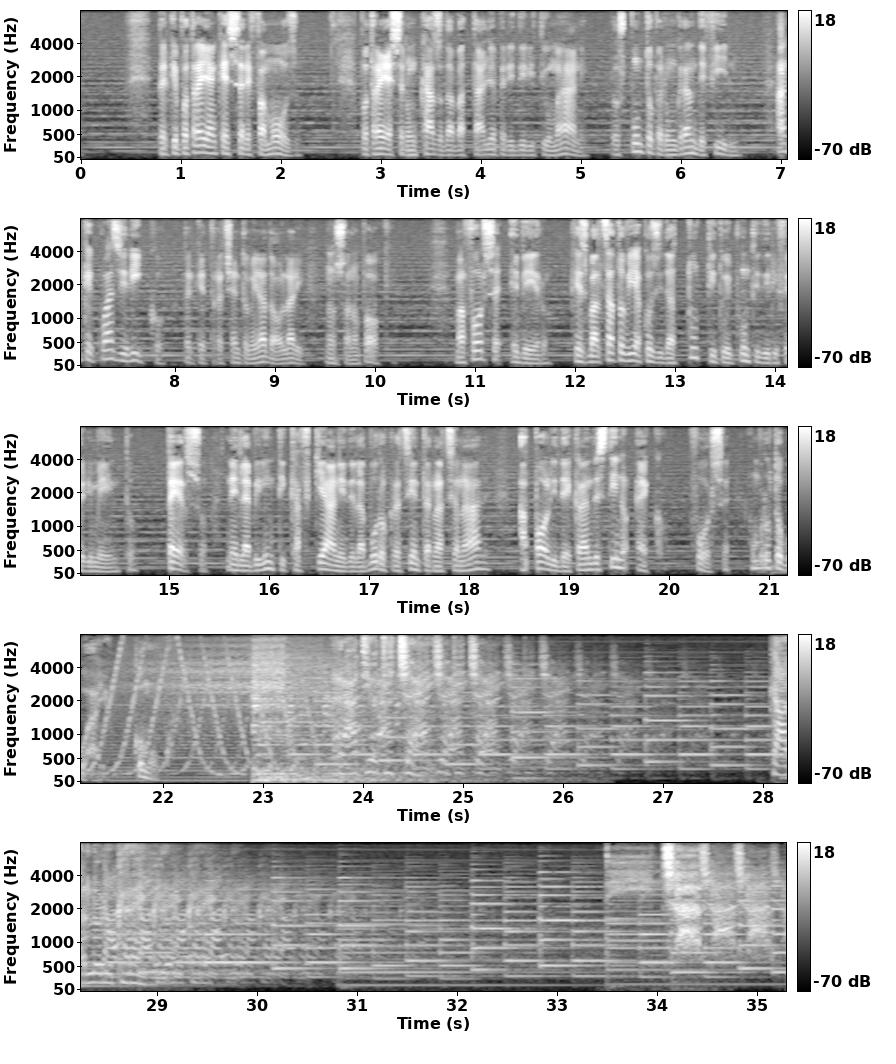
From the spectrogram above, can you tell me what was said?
Perché potrei anche essere famoso, potrei essere un caso da battaglia per i diritti umani, lo spunto per un grande film, anche quasi ricco, perché 300.000 dollari non sono pochi. Ma forse è vero che sbalzato via così da tutti i tuoi punti di riferimento, perso nei labirinti kafkiani della burocrazia internazionale, apolide e clandestino, ecco, Forse un brutto guaio. Comunque. Radio DJ. Carlo Lucarelli. DJ.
